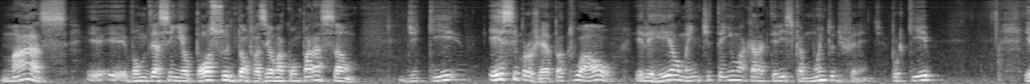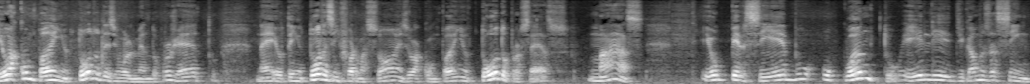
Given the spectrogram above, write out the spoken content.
Mas, vamos dizer assim, eu posso então fazer uma comparação de que esse projeto atual, ele realmente tem uma característica muito diferente, porque eu acompanho todo o desenvolvimento do projeto, né? eu tenho todas as informações, eu acompanho todo o processo, mas eu percebo o quanto ele, digamos assim,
